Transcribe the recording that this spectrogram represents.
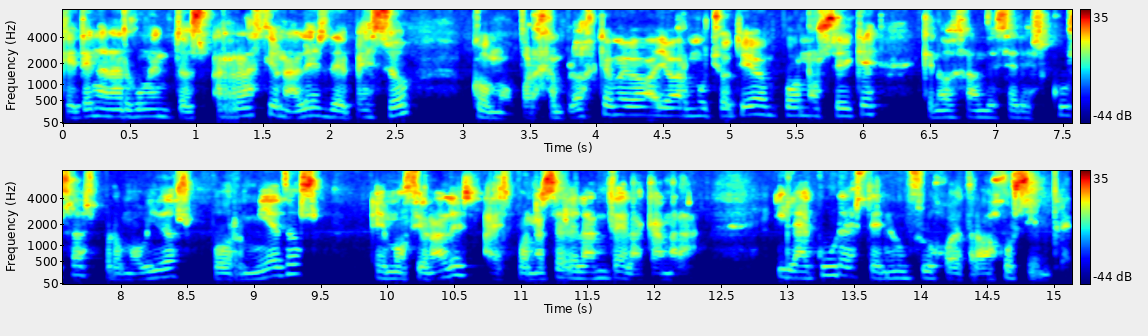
que tengan argumentos racionales de peso como, por ejemplo, es que me va a llevar mucho tiempo, no sé qué, que no dejan de ser excusas promovidos por miedos emocionales a exponerse delante de la cámara. Y la cura es tener un flujo de trabajo simple.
